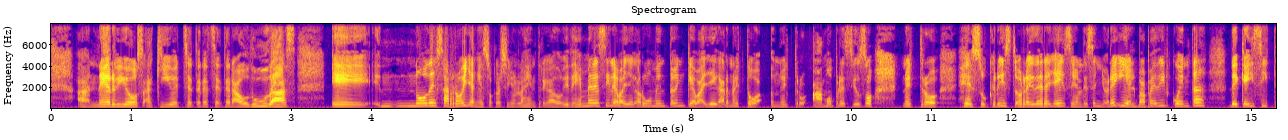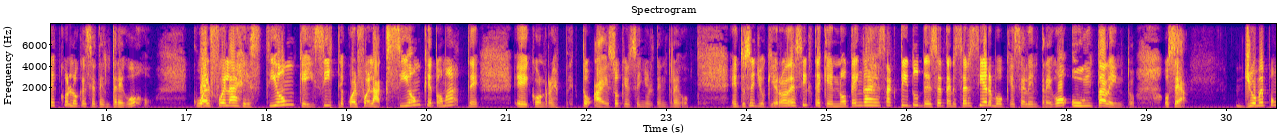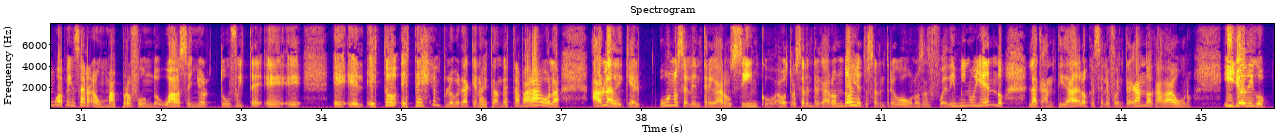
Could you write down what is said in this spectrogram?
nervios, aquí, etcétera, etcétera, o dudas, eh, no desarrollan eso que el Señor les ha entregado. Y déjenme decirle, va a llegar un momento en que va a llegar nuestro, nuestro amo precioso, nuestro Jesucristo, Rey de Reyes y Señor de Señores, y Él va a pedir cuenta de qué hiciste con lo que se te entregó, cuál fue la gestión que hiciste, cuál fue la acción que tomaste eh, con respecto a eso que el Señor te entregó. Entonces yo quiero decirte que no tengas esa actitud de ese tercer siervo que se le entregó un talento. O sea, yo me pongo a pensar aún más profundo. Wow, Señor, tú fuiste eh, eh, eh, el, esto, este ejemplo, ¿verdad? Que nos está dando esta parábola, habla de que al uno se le entregaron cinco, a otro se le entregaron dos y a otro se le entregó uno. se fue disminuyendo la cantidad de lo que se le fue entregando a cada uno. Y yo digo,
